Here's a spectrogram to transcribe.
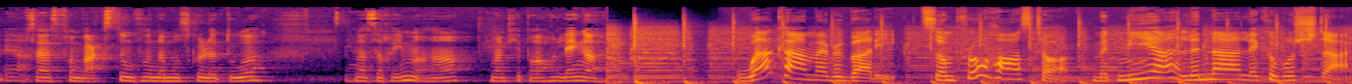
ja. Das heißt vom Wachstum, von der Muskulatur, was auch immer. Ja? Manche brauchen länger. Welcome everybody zum Pro Horse Talk mit mir, Linda Leckebusch-Stark.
